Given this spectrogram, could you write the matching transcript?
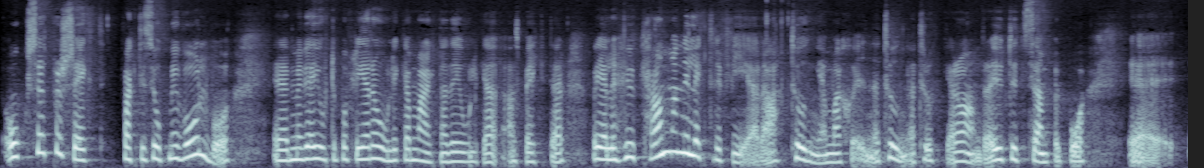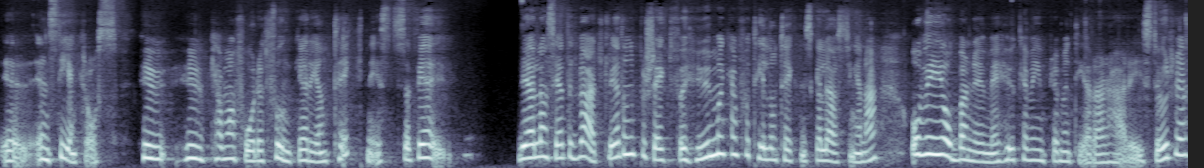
också ett projekt, faktiskt ihop med Volvo, eh, men vi har gjort det på flera olika marknader i olika aspekter. Vad gäller hur kan man elektrifiera tunga maskiner, tunga truckar och andra, ut till exempel på eh, eh en stenkross. Hur, hur kan man få det att funka rent tekniskt? Så vi vi har lanserat ett världsledande projekt för hur man kan få till de tekniska lösningarna och vi jobbar nu med hur kan vi implementera det här i större,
